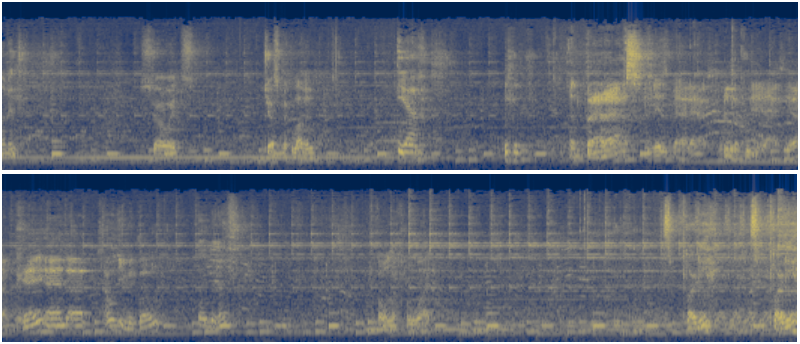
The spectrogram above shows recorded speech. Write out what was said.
McLovin. So it's just McLovin? Yeah. That's badass. It is badass. Really cool. Badass, yeah. Okay, and uh, how old are you, McLovin? Old enough. Old enough for what? It's party. It's party.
